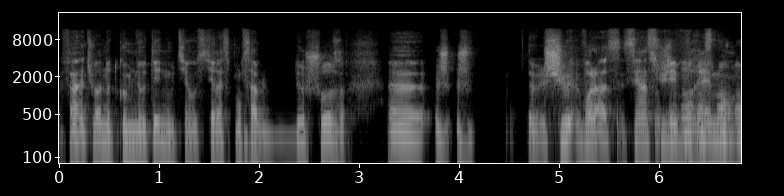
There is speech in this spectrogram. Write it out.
Enfin, tu vois, notre communauté nous tient aussi responsable de choses. Euh, je, je, voilà, c'est un sujet vraiment.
